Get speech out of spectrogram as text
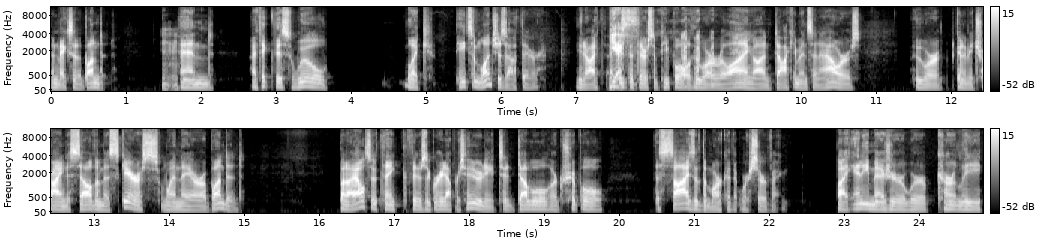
and makes it abundant. Mhm. And I think this will like eat some lunches out there. You know, I, I Yes. think that there's some people who are relying on documents and hours who are going to be trying to sell them as scarce when they are abundant. But I also think there's a great opportunity to double or triple the size of the market that we're serving. By any measure, we're currently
